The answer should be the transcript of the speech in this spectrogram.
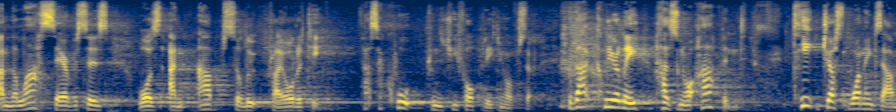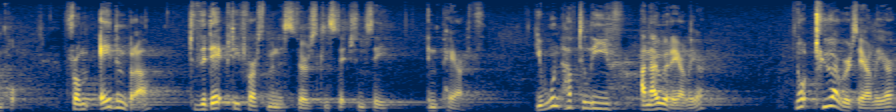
and the last services was an absolute priority. That's a quote from the Chief Operating Officer. But that clearly has not happened. Take just one example, from Edinburgh to the Deputy First Minister's constituency in Perth. You won't have to leave an hour earlier not two hours earlier,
